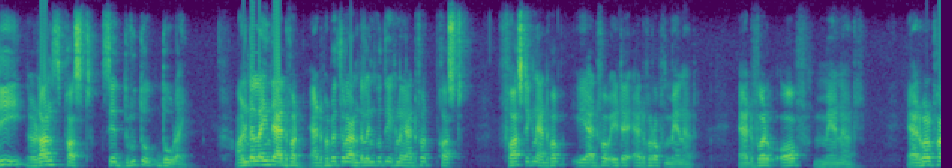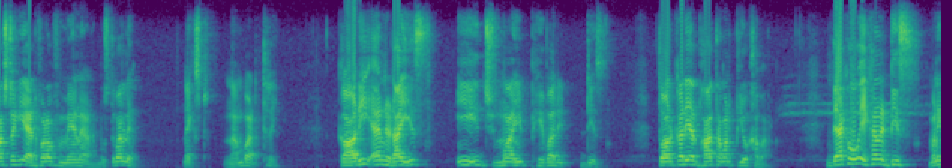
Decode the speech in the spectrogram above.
he runs fast সে দ্রুত দৌড়ায়। আন্ডারলাইন দ্য অ্যাডভার্ব, অ্যাডভার্বের তোলা আন্ডারলাইন করতে এখানে অ্যাডভার্ব ফার্স্ট ফার্স্ট এখানে অ্যাডভার্ব, এই অ্যাডভার্ব, এটা adverb of manner. Adverb of manner. Adverb ফার্স্টটা কি? অ্যাডভার্ব অফ ম্যানার বুঝতে পারলে? Next number three curry and rice is my favourite dish তরকারি আর ভাত আমার প্রিয় খাবার। দেখো, এখানে ডিশ মানে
